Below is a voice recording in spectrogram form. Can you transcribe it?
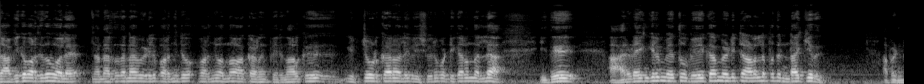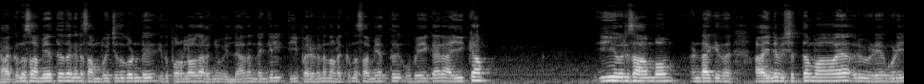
ഷാഫിക്ക് പറഞ്ഞതുപോലെ ഞാൻ നേരത്തെ തന്നെ വീട്ടിൽ പറഞ്ഞിട്ട് പറഞ്ഞു വന്ന വാക്കാണ്. പെരുന്നാൾക്ക് ഗിഫ്റ്റ് കൊടുക്കാനോ അല്ലെങ്കിൽ വിഷുവിന് പൊട്ടിക്കാനോ എന്നല്ല ഇത് ആരുടെയെങ്കിലും മേത്ത് ഉപയോഗിക്കാൻ വേണ്ടിയിട്ടാണല്ലോ ഇപ്പൊ ഇത് ഉണ്ടാക്കിയത്. അപ്പൊ ഉണ്ടാക്കുന്ന സമയത്ത് ഇതങ്ങനെ സംഭവിച്ചത് കൊണ്ട് ഇത് പുറലോകം അറിഞ്ഞു. ഇല്ലാന്നുണ്ടെങ്കിൽ ഈ പര്യടനം നടക്കുന്ന സമയത്ത് ഉപയോഗിക്കാനായിരിക്കാം ഈ ഒരു സംഭവം ഉണ്ടാക്കിയത്. അതിന്റെ വിശുദ്ധമായ ഒരു വീഡിയോ കൂടി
